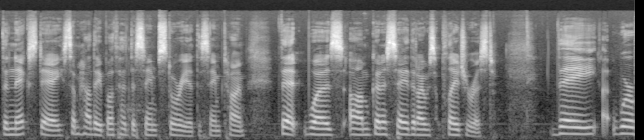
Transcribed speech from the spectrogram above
the next day. Somehow they both had the same story at the same time that was um, going to say that I was a plagiarist. They were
